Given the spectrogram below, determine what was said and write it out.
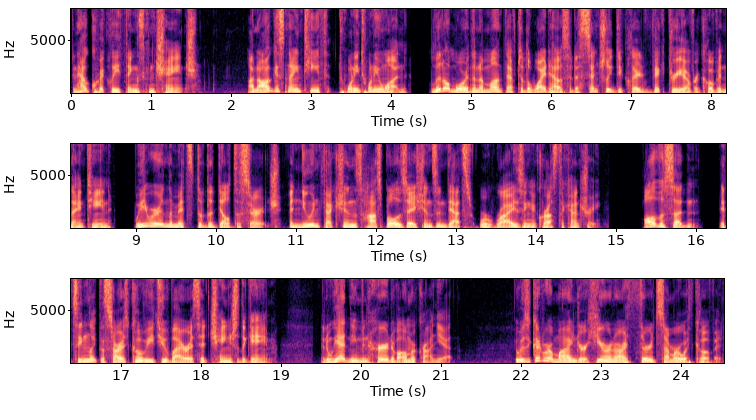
and how quickly things can change. On August 19th, 2021, little more than a month after the White House had essentially declared victory over COVID 19, we were in the midst of the Delta surge, and new infections, hospitalizations, and deaths were rising across the country. All of a sudden, it seemed like the SARS CoV 2 virus had changed the game, and we hadn't even heard of Omicron yet. It was a good reminder here in our third summer with COVID,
